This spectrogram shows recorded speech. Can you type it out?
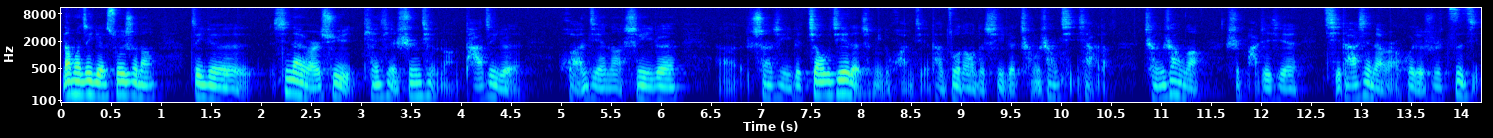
那么这个所以说呢，这个信贷员去填写申请呢，他这个环节呢是一个呃算是一个交接的这么一个环节，他做到的是一个承上启下的，承上呢是把这些其他信贷员或者是自己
